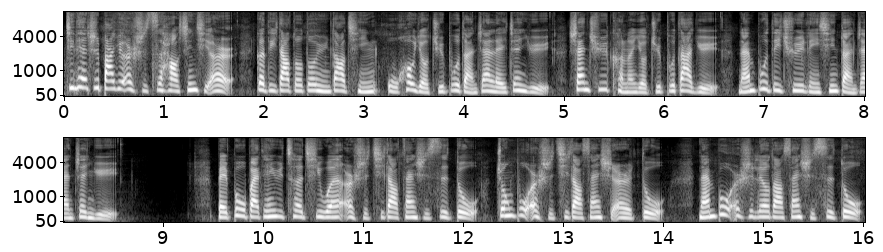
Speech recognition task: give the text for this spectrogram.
今天是八月二十四号，星期二，各地大多多云到晴，午后有局部短暂雷阵雨，山区可能有局部大雨，南部地区零星短暂阵雨。北部白天预测气温二十七到三十四度，中部二十七到三十二度，南部二十六到三十四度，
